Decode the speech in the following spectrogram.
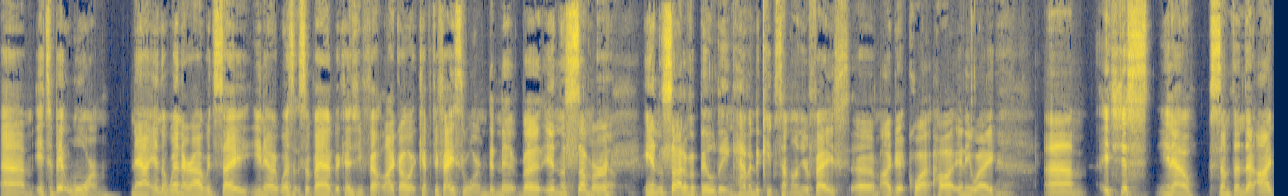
um, it's a bit warm. Now, in the winter, I would say, you know, it wasn't so bad because you felt like, oh, it kept your face warm, didn't it? But in the summer, yeah. inside of a building, having to keep something on your face, um, I get quite hot anyway. Yeah. Um, it's just, you know, something that I,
